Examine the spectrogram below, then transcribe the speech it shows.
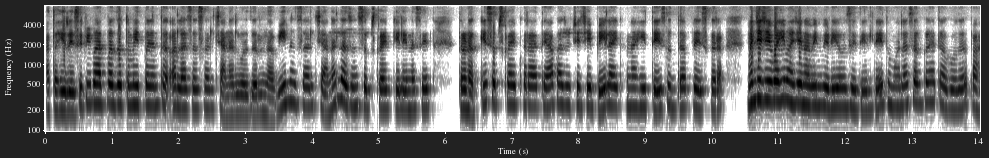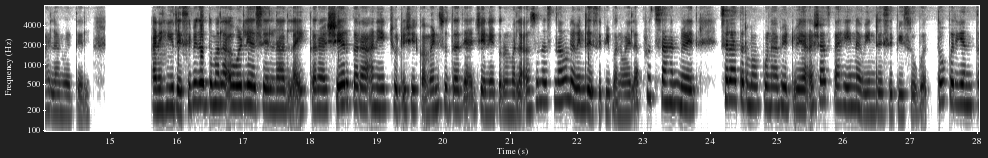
आता ही रेसिपी पाहत जर तुम्ही इथपर्यंत आलाच असाल चॅनलवर जर नवीन असाल चॅनल अजून सबस्क्राईब केले नसेल तर नक्की सबस्क्राईब करा. त्या बाजूचे जे बेल आयकॉन आहे ते सुद्धा प्रेस करा. म्हणजे जेव्हाही माझे नवीन व्हिडिओज येतील ते तुम्हाला सगळ्यात अगोदर पाहायला मिळतील. आणि ही रेसिपी जर तुम्हाला आवडली असेल ना लाईक करा शेअर करा आणि एक छोटीशी कमेंटसुद्धा द्या जेणेकरून मला अजूनच नवनवीन रेसिपी बनवायला प्रोत्साहन मिळेल. चला तर मग पुन्हा भेटूया अशाच काही नवीन रेसिपीसोबत तोपर्यंत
